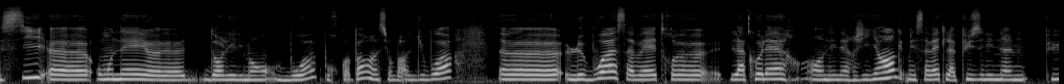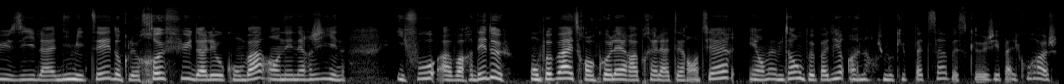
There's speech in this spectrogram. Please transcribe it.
si euh, on est euh, dans l'élément bois, pourquoi pas, hein, si on parle du bois, le bois, ça va être la colère en énergie yang, mais ça va être la pusillanimité, donc le refus d'aller au combat en énergie yin il faut avoir des deux. On peut pas être en colère après la terre entière et en même temps on peut pas dire oh non je m'occupe pas de ça parce que j'ai pas le courage.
